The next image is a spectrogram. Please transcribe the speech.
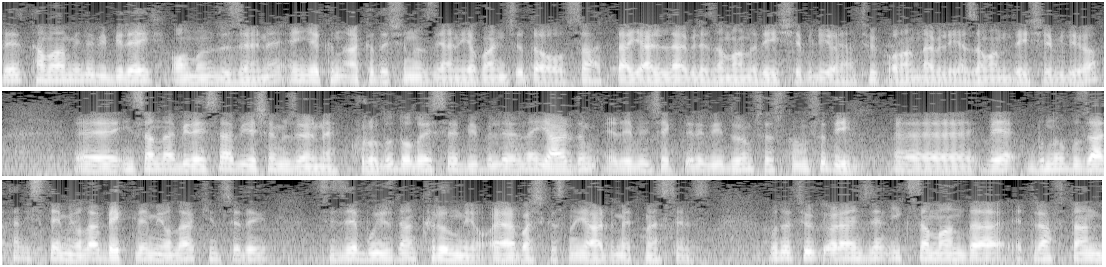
de tamamıyla bir birey olmanız üzerine en yakın arkadaşınız yani yabancı da olsa hatta yerliler bile zamanla değişebiliyor yani Türk olanlar bile zamanla değişebiliyor. Ee, insanlar bireysel bir yaşam üzerine kurulu. Dolayısıyla birbirlerine yardım edebilecekleri bir durum söz konusu değil. Ee, ve bunu bu zaten istemiyorlar, beklemiyorlar. Kimse de size bu yüzden kırılmıyor eğer başkasına yardım etmezseniz. Bu da Türk öğrencilerin ilk zamanda etraftan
